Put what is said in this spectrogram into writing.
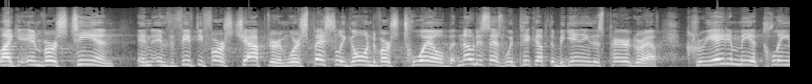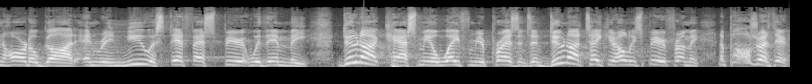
like in verse 10 in, in the 51st chapter, and we're especially going to verse 12. But notice as we pick up the beginning of this paragraph Create in me a clean heart, O God, and renew a steadfast spirit within me. Do not cast me away from your presence, and do not take your Holy Spirit from me. Now, Paul's right there.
